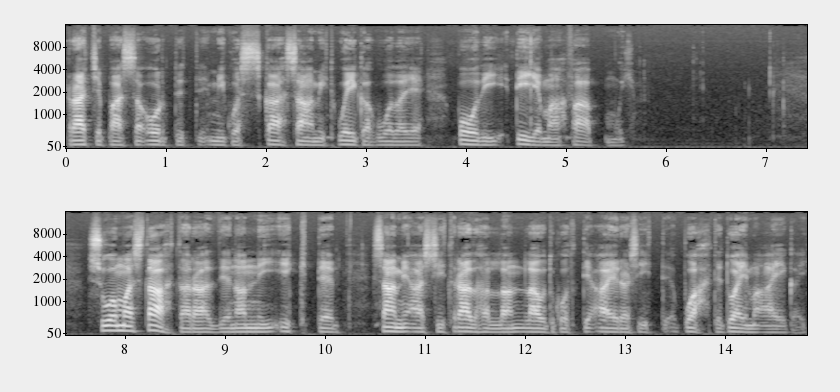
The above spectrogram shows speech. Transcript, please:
Ratsepassa ortit mikuas ka saamit huodaje poodi tiiema faapmui. Suomas tahtaraadien anni ikte saami assit radhallan lautukotti airasit puhte toima aikai.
